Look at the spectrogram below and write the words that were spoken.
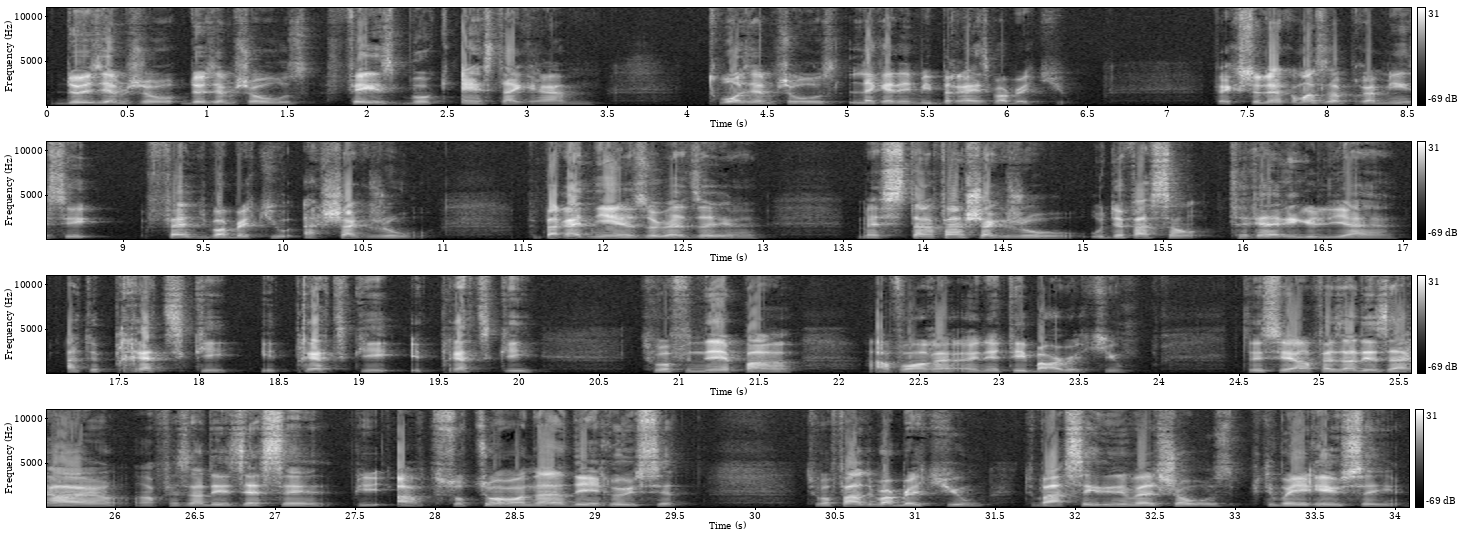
Deuxième, chose, Facebook, Instagram. Troisième chose, l'Académie Braise Barbecue. Fait que celui-là commence le premier, c'est faire du barbecue à chaque jour. Ça peut paraître niaiseux à dire, hein, mais si tu en fais à chaque jour ou de façon très régulière, à te pratiquer et te pratiquer et te pratiquer, tu vas finir par avoir un, été barbecue. C'est en faisant des erreurs, en faisant des essais, puis surtout en ayant des réussites. Tu vas faire du barbecue, tu vas essayer des nouvelles choses, puis tu vas y réussir.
